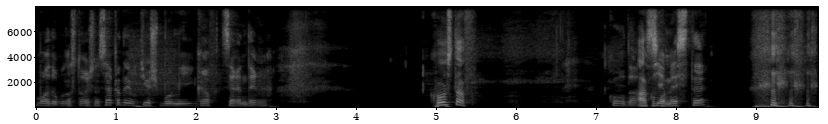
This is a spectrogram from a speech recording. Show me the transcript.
може да го настроиш навсякъде и отиваш и буми графът се рендерира. Cool stuff. Cool, да. Ако CMS-ите.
